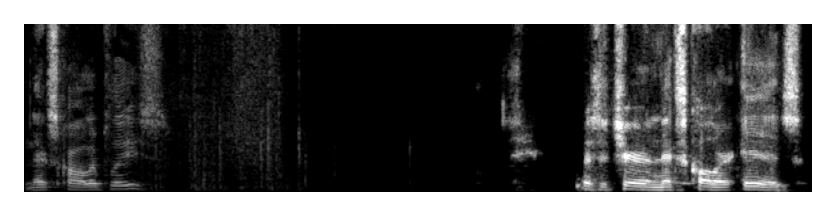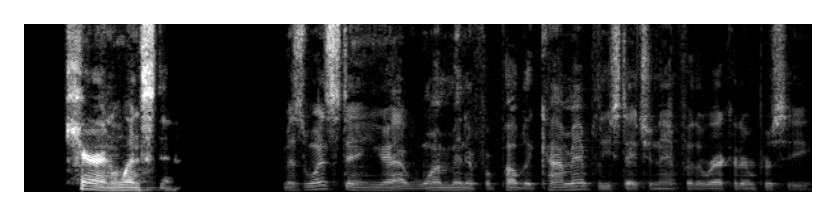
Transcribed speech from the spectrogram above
Next caller, please. Mr. Chair, the next caller is Karen Winston. Ms. Winston, you have one minute for public comment. Please state your name for the record and proceed.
